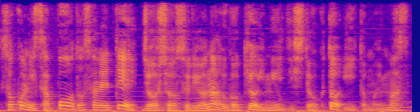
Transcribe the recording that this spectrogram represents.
そこににサポートされて上昇するような動きをイメージしておくといいと思います。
